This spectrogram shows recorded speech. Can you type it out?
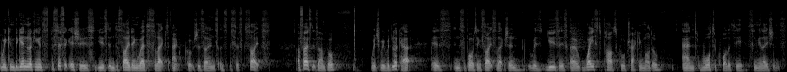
we can begin looking at specific issues used in deciding where to select aquaculture zones and specific sites. Our first example, which we would look at, is in supporting site selection, which uses a waste particle tracking model and water quality simulations.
